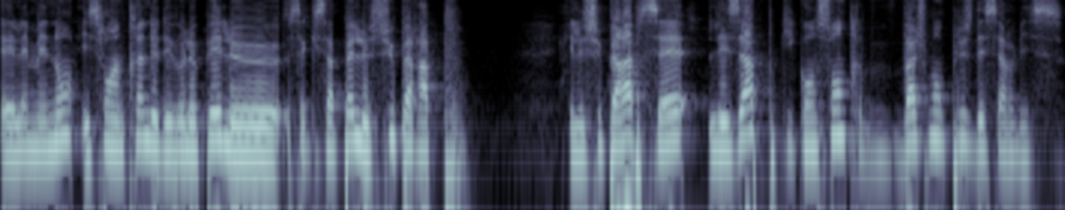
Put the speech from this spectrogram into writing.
Elle est maintenant, ils sont en train de développer ce qui s'appelle le super app. Et le super app, c'est les apps qui concentrent vachement plus des services.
